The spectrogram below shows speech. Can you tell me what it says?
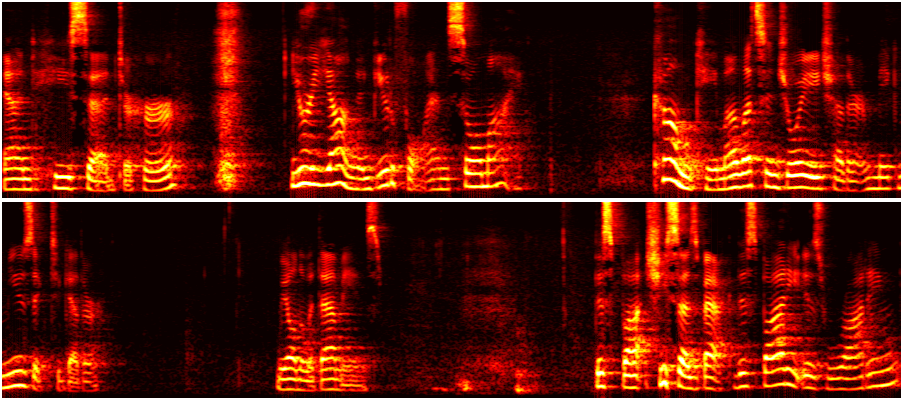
And he said to her, You are young and beautiful, and so am I. Come, Khema, let's enjoy each other and make music together. We all know what that means. This bo- she says back, this body is rotting,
